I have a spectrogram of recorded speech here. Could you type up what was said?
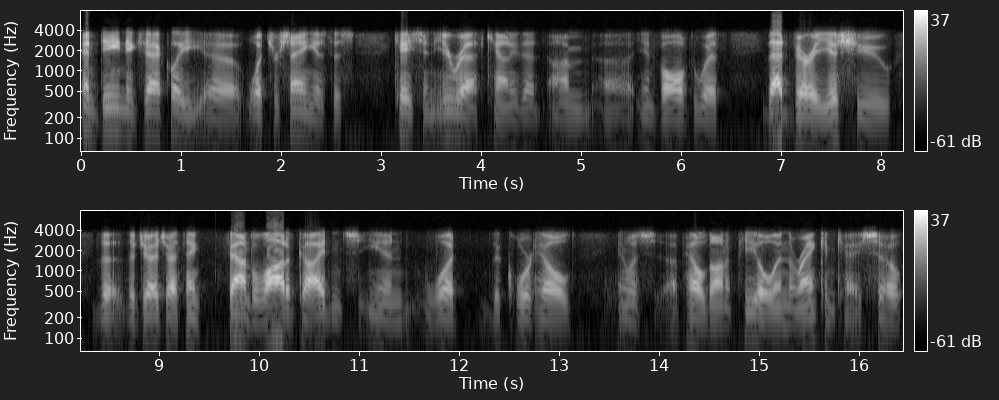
And Dean, exactly uh, what you're saying is this case in Erath County that I'm uh, involved with. That very issue, the the judge I think found a lot of guidance in what the court held and was upheld on appeal in the Rankin case. So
